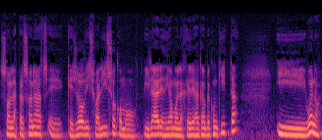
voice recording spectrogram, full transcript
son las personas eh, que yo visualizo como pilares, digamos, del ajedrez acá en Reconquista. Y bueno,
